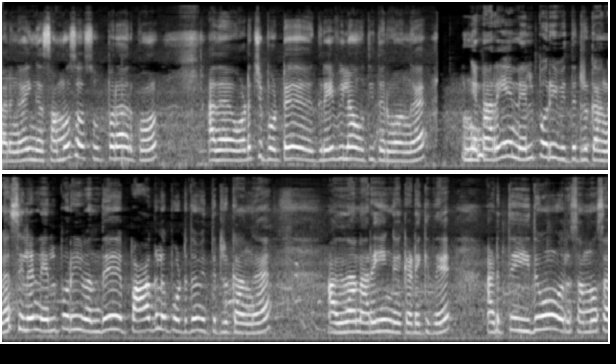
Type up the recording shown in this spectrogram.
பாருங்கள் இங்கே சமோசா சூப்பராக இருக்கும். அதை உடச்சி போட்டு கிரேவிலாம் ஊற்றி தருவாங்க. இங்கே நிறைய நெல் பொரி விற்றுட்ருக்காங்க சில நெல் பொரி வந்து பாகில் போட்டு தான் விற்றுட்ருக்காங்க அதுதான் நிறைய இங்கே கிடைக்குது. அடுத்து இதுவும் ஒரு சமோசா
